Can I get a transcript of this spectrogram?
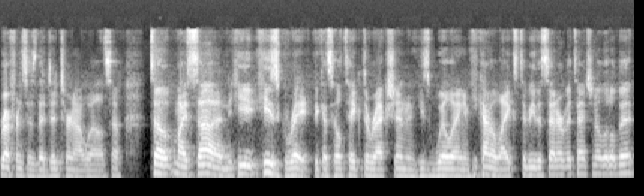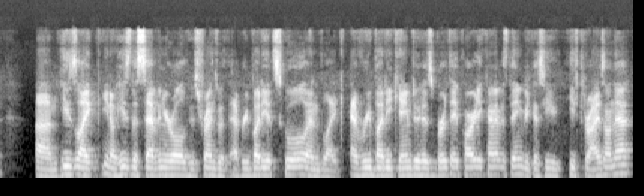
references that did turn out well. So so my son he he's great because he'll take direction and he's willing and he kind of likes to be the center of attention a little bit. Um, he's like you know he's the seven year old who's friends with everybody at school and like everybody came to his birthday party kind of a thing because he he thrives on that.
